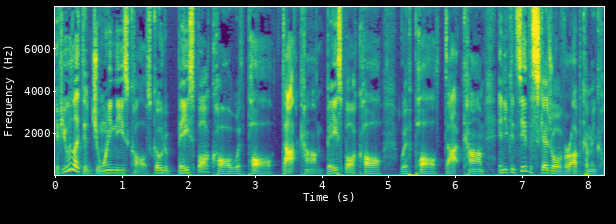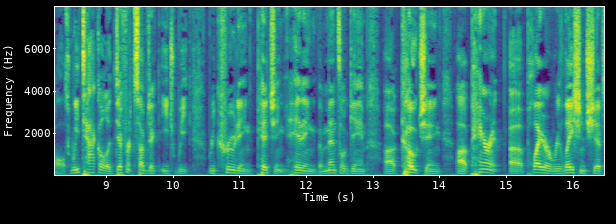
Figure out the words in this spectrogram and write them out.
If you would like to join these calls, go to baseballcallwithpaul.com, baseballcallwithpaul.com, and you can see the schedule of our upcoming calls. We tackle a different subject each week recruiting, pitching, hitting, the mental game, uh, coaching, uh, parent uh, player relationships,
